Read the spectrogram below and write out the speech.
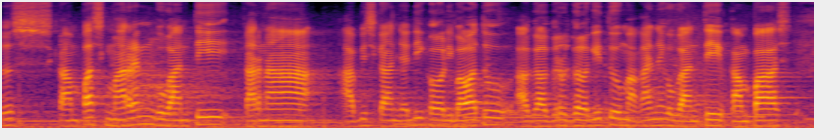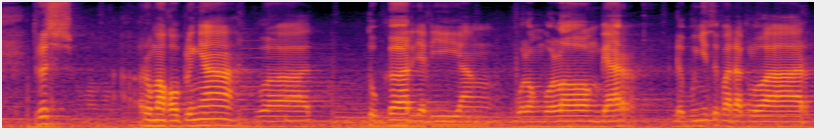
terus kampas kemarin gue ganti karena habis kan, jadi kalau di bawah tuh agak gergel gitu, makanya gue ganti kampas. Terus rumah koplingnya buat tuker jadi yang bolong-bolong biar debunya tuh pada keluar.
